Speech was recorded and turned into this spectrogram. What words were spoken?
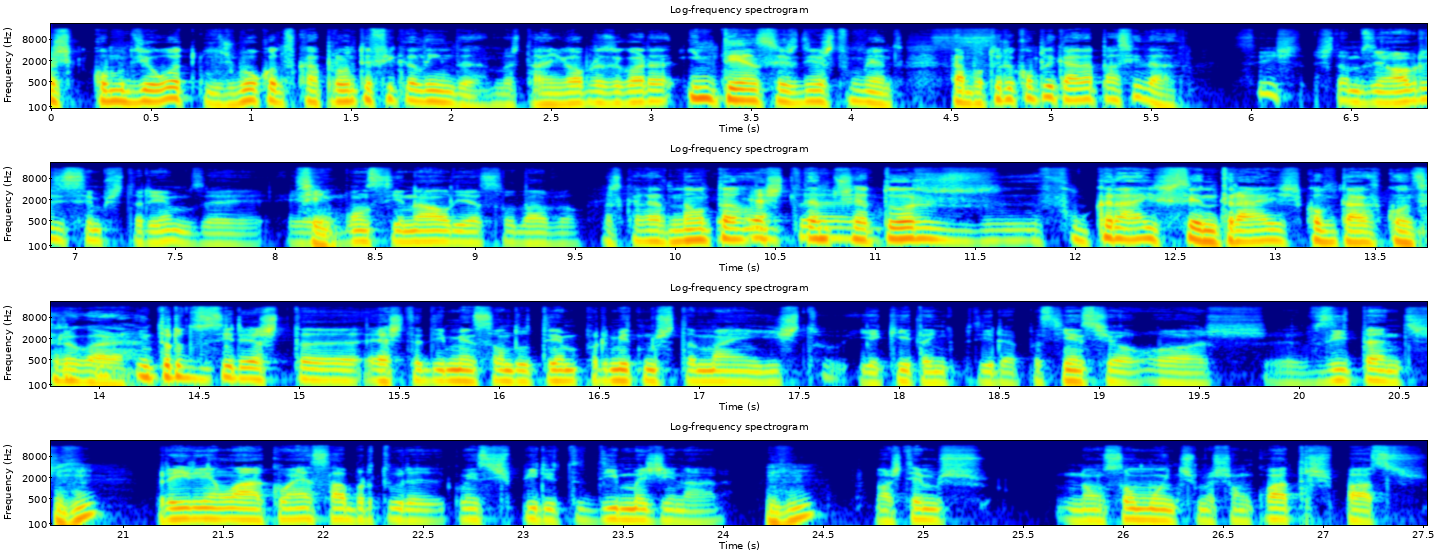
mas como dizia o outro, Lisboa quando ficar pronta fica linda, mas está em obras agora intensas neste momento. Está uma altura complicada para a cidade. Sim, estamos em obras e sempre estaremos. É, é bom sinal e é saudável. Mas, calhar, não tão, esta... tantos setores fulcrais, centrais, como está a acontecer agora. Introduzir esta, esta dimensão do tempo permite-nos também isto, e aqui tenho que pedir a paciência aos visitantes uhum. para irem lá com essa abertura, com esse espírito de imaginar. Uhum. Nós temos, não são muitos, mas são quatro espaços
